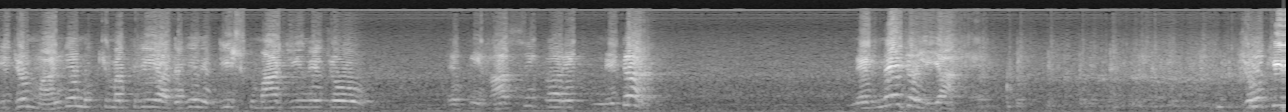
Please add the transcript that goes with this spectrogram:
कि जो माननीय मुख्यमंत्री आदरणीय नीतीश कुमार जी ने जो ऐतिहासिक और एक निडर निर्णय जो लिया है, जो कि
